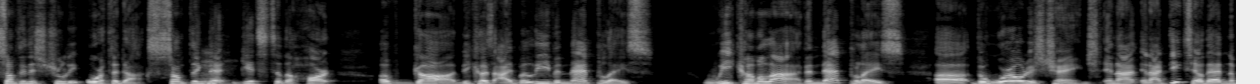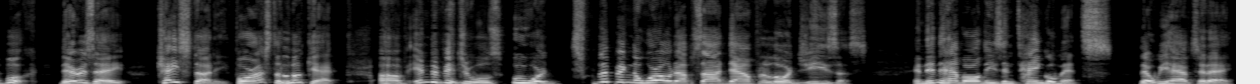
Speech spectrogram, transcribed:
something that's truly orthodox, something mm. that gets to the heart of God, because I believe in that place we come alive. In that place, uh, the world is changed, and I and I detail that in the book. There is a case study for us to look at of individuals who were flipping the world upside down for the Lord Jesus and didn't have all these entanglements that we have today.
